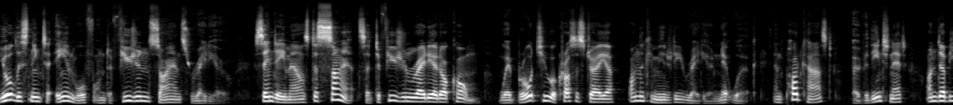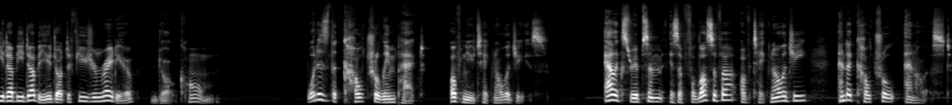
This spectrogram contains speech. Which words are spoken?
You're listening to Ian Woolf on Diffusion Science Radio. Send emails to science at diffusionradio.com. We're brought to you across Australia on the Community Radio Network and podcast over the internet on www.diffusionradio.com. What is the cultural impact of new technologies? Alex Ribson is a philosopher of technology and a cultural analyst.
